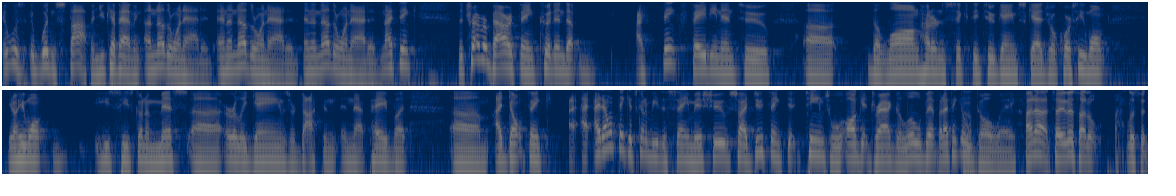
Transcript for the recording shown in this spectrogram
it was it wouldn't stop and you kept having another one added and another one added and another one added and i think the trevor bauer thing could end up i think fading into uh, the long 162 game schedule of course he won't you know he won't he's he's going to miss uh, early games or docked in, in that pay but um, i don't think I, I don't think it's going to be the same issue. So I do think that teams will all get dragged a little bit, but I think it'll go away. I know. I'll tell you this. I don't listen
